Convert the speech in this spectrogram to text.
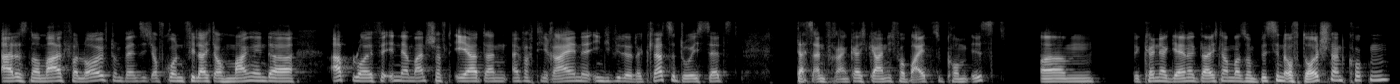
alles normal verläuft und wenn sich aufgrund vielleicht auch mangelnder Abläufe in der Mannschaft eher dann einfach die reine individuelle Klasse durchsetzt, dass an Frankreich gar nicht vorbeizukommen ist. Ähm, wir können ja gerne gleich nochmal so ein bisschen auf Deutschland gucken,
